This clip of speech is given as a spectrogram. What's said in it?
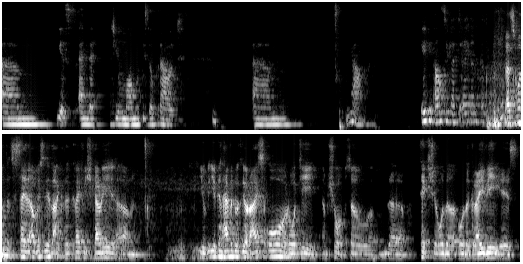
Um, yes, and that your mom would be so proud. Um, yeah. Anything else you'd like to add, I just wanted to say that obviously, like the crayfish curry, um, you you can have it with your rice or roti, I'm sure. So the texture or the or the gravy is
